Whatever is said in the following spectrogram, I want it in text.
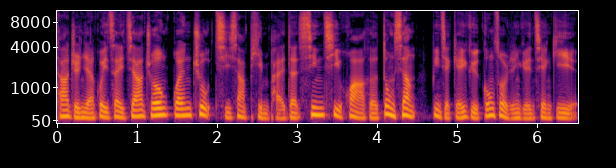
他仍然会在家中关注旗下品牌的新计划和动向，并且给予工作人员建议。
